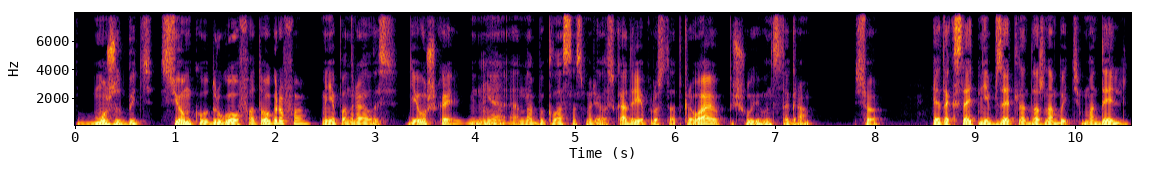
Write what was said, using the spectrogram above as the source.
может быть, съемка у другого фотографа, мне понравилась девушка, мне mm-hmm. она бы классно смотрелась в кадре, я просто открываю, пишу ей в Инстаграм. Все. Это, кстати, не обязательно должна быть модель,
